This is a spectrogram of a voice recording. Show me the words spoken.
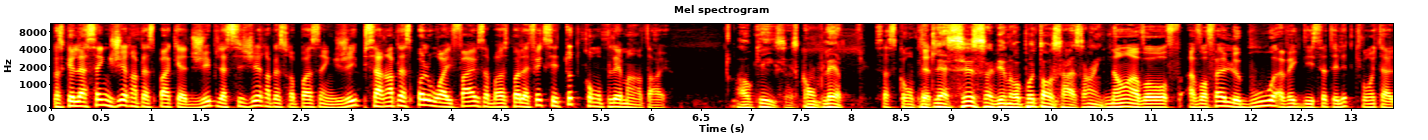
Parce que la 5G ne remplace pas la 4G, puis la 6G ne remplacera pas la 5G, puis ça ne remplace pas le Wi-Fi, ça ne remplace pas la fixe, c'est tout complémentaire. Ah, OK, ça se complète. Ça se Fait complète. que la 6, ça ne viendra pas tasser à 5. Non, elle va, elle va faire le bout avec des satellites qui vont être à,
